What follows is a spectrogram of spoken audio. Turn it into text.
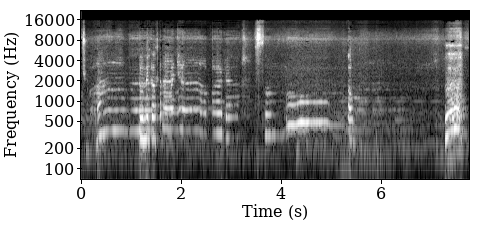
Jangan Tunik apa namanya? pada semua Oh. Ah.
